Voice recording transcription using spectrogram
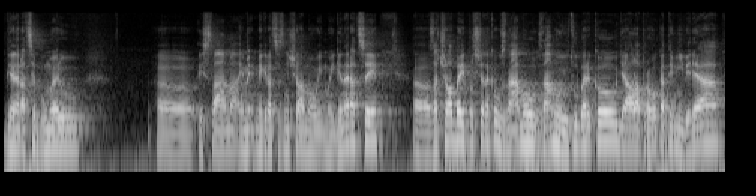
generace boomerů, uh, islám a imigrace zničila moji, moji generaci. Začala být prostě takovou známou, známou youtuberkou, dělala provokativní videa,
